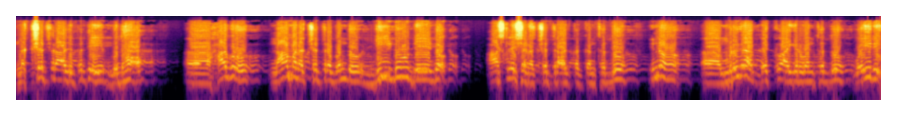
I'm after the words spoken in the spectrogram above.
ನಕ್ಷತ್ರಾಧಿಪತಿ ಬುಧ ಹಾಗೂ ನಾಮ ನಕ್ಷತ್ರ ಬಂದು ಡಿಡು ಡೇಡು ಆಶ್ಲೇಷ ನಕ್ಷತ್ರ ಆಗ್ತಕ್ಕಂಥದ್ದು. ಇನ್ನು ಮೃಗ ಬೆಕ್ಕು ಆಗಿರುವಂತದ್ದು ವೈರಿ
